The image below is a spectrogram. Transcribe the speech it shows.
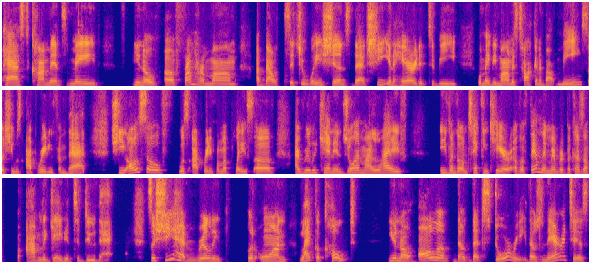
past comments made you know, uh, from her mom about situations that she inherited to be, well, maybe mom is talking about me. So she was operating from that. She also was operating from a place of, I really can't enjoy my life, even though I'm taking care of a family member because I'm obligated to do that. So she had really put on like a coat you know mm-hmm. all of the, that story those narratives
